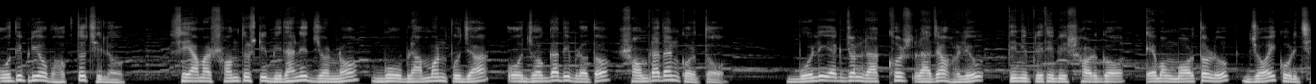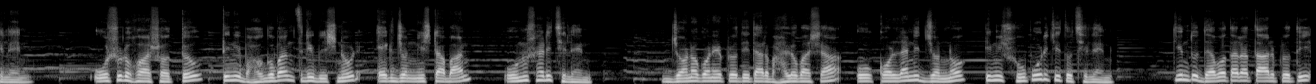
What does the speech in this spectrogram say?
অতি প্রিয় ভক্ত ছিল। সে আমার সন্তুষ্টি বিধানের জন্য গো ব্রাহ্মণ পূজা ও যজ্ঞাদি ব্রত সম্প্রদান করত। বলি একজন রাক্ষস রাজা হলেও তিনি পৃথিবীর স্বর্গ এবং মর্তলোক জয় করেছিলেন। অসুর হওয়া সত্ত্বেও তিনি ভগবান শ্রী বিষ্ণুর একজন নিষ্ঠাবান অনুসারী ছিলেন। জনগণের প্রতি তার ভালোবাসা ও কল্যাণের জন্য তিনি সুপরিচিত ছিলেন। কিন্তু দেবতারা তার প্রতি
